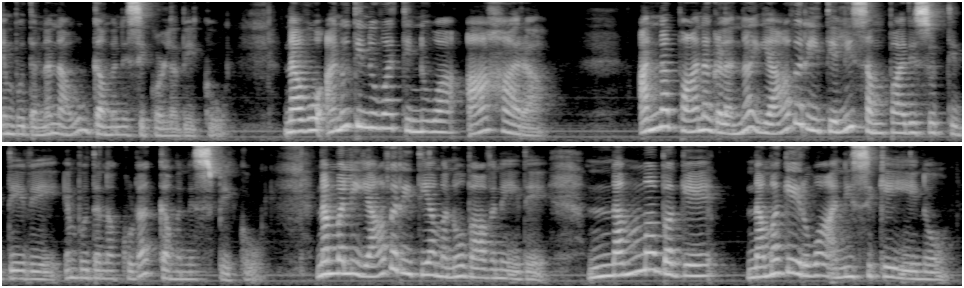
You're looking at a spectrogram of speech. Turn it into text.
ಎಂಬುದನ್ನು ನಾವು ಗಮನಿಸಿಕೊಳ್ಳಬೇಕು. ನಾವು ಅನುದಿನುವ, ತಿನ್ನುವ ಆಹಾರ ಅನ್ನಪಾನಗಳನ್ನು ಯಾವ ರೀತಿಯಲ್ಲಿ ಸಂಪಾದಿಸುತ್ತಿದ್ದೇವೆ ಎಂಬುದನ್ನು ಕೂಡ ಗಮನಿಸಬೇಕು. ನಮ್ಮಲ್ಲಿ ಯಾವ ರೀತಿಯ ಮನೋಭಾವನೆ ಇದೆ? ನಮ್ಮ ಬಗ್ಗೆ ನಮಗೆ ಇರುವ ಅನಿಸಿಕೆ ಏನು?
